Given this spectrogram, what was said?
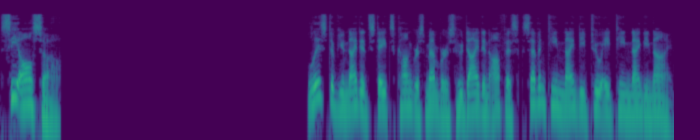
See also. List of United States Congress members who died in office 1790–1899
